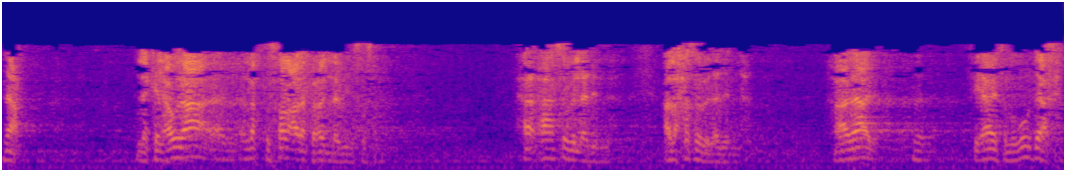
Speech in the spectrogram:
نعم. لكن الأولى الاقتصار على فعل النبي صلى الله عليه وسلم. حسب الأدلة على حسب الأدلة. هذا في آية الوضوء داخل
